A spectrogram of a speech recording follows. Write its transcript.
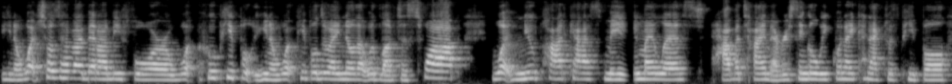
you know what shows have I been on before, what who people you know what people do I know that would love to swap, what new podcasts made my list, have a time every single week when I connect with people.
